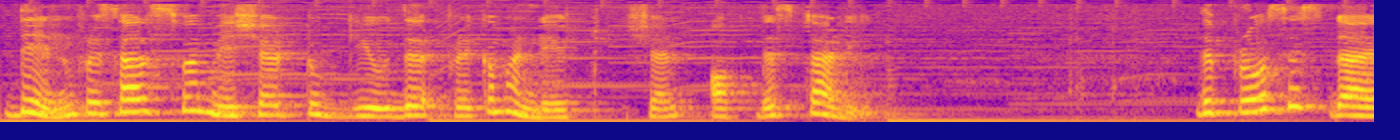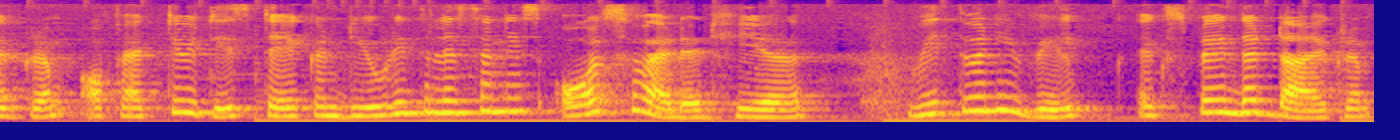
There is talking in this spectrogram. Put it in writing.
Then results were measured to give the recommendation of the study. The process diagram of activities taken during the lesson is also added here. Vidwani will explain the diagram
